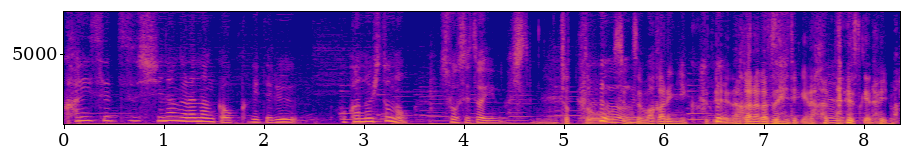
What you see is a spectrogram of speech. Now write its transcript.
解説しながらなんか追っかけてる他の人の小説を読みました。うんちょっとすみません 分かりにくくてなかなかついていけなかったですけど、今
